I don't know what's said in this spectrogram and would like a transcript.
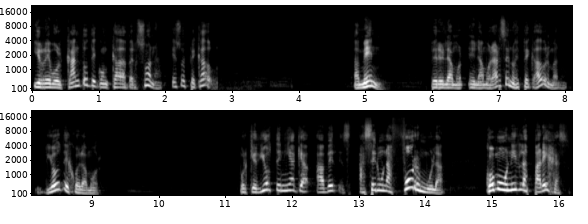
y revolcándote con cada persona. Eso es pecado. Amén. Pero el enamorarse no es pecado, hermano. Dios dejó el amor. Porque Dios tenía que hacer una fórmula, cómo unir las parejas.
